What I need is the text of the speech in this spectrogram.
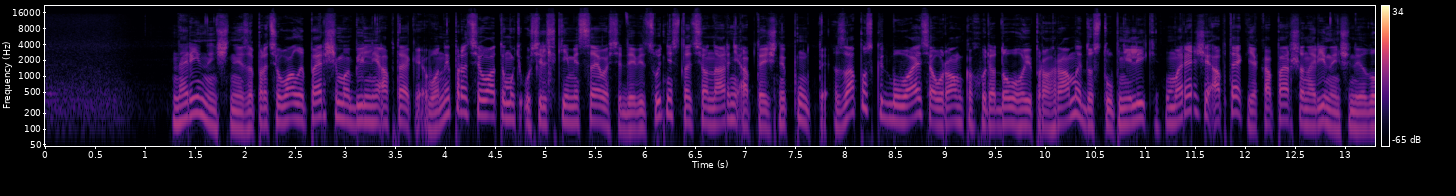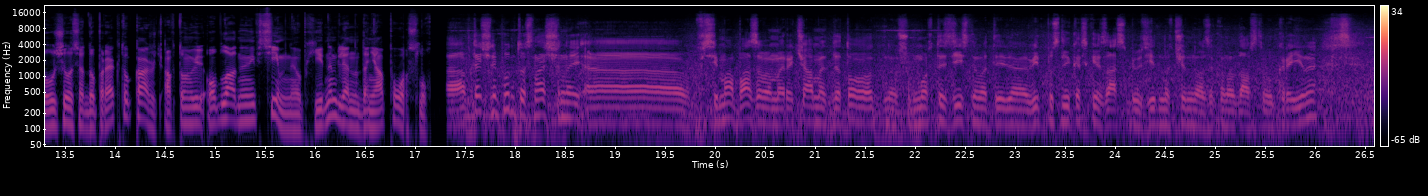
На Рівненщині запрацювали перші мобільні аптеки. Вони працюватимуть у сільській місцевості, де відсутні стаціонарні аптечні пункти. Запуск відбувається у рамках урядової програми Доступні ліки. У мережі аптек, яка перша на Рівненщині долучилася до проекту, кажуть, автомобіль обладнаний всім необхідним для надання послуг. Аптечний пункт оснащений е, всіма базовими речами для того, ну, щоб могти здійснювати е, відпуск лікарських засобів згідно чинного законодавства України.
